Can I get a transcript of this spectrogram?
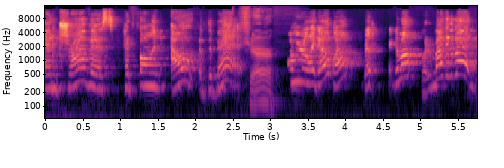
and Travis had fallen out of the bed. Sure. And we were like, oh, well, pick him up, put him back in the bed.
